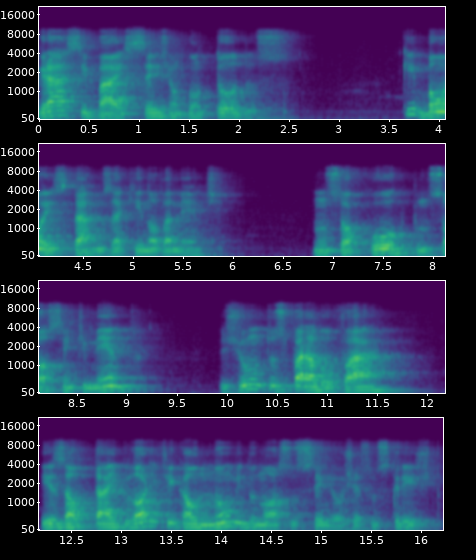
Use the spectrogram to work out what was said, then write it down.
Graça e paz sejam com todos. Que bom estarmos aqui novamente, num só corpo, num só sentimento, juntos para louvar, exaltar e glorificar o nome do nosso Senhor Jesus Cristo.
